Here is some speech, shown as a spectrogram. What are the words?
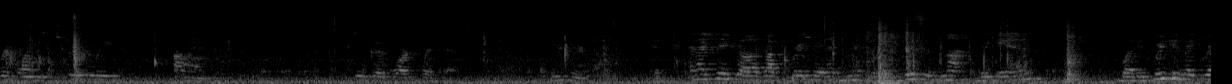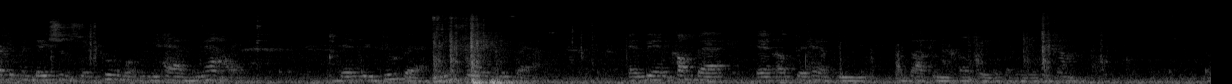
we're going to truly, um, do good work with this. Here, here. And I think, uh, Dr. Brabrand has mentioned that this is not the end, but if we can make recommendations to improve what we have now, then we do that, forward with that. And then come back and up to have the document updated at a later time. So,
